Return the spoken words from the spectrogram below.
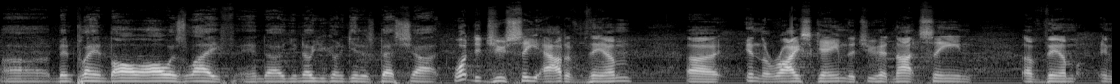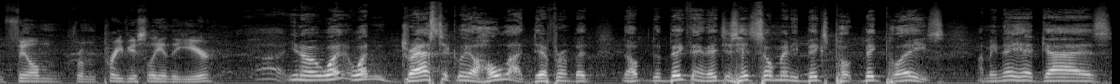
uh, been playing ball all his life, and uh, you know you're going to get his best shot. What did you see out of them uh, in the Rice game that you had not seen of them in film from previously in the year? Uh, you know, it wasn't drastically a whole lot different, but the, the big thing they just hit so many big big plays. I mean, they had guys,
